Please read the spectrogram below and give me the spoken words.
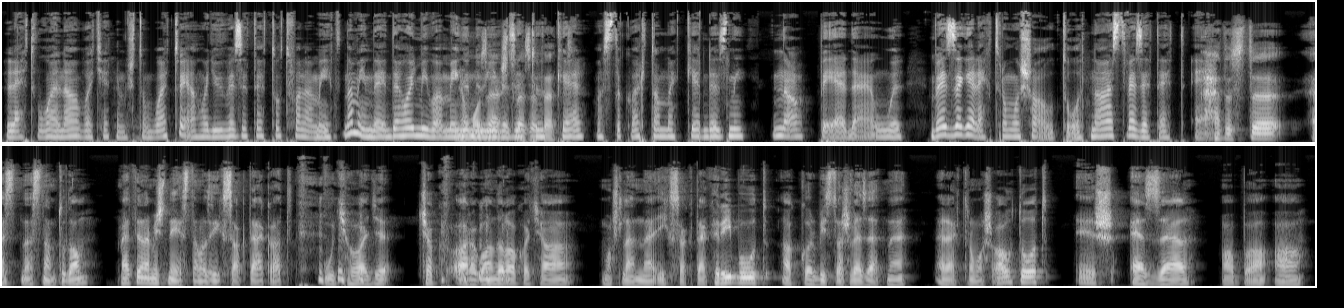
lett volna, vagy hát nem is tudom, volt olyan, hogy ő vezetett ott valamit? Na mindegy, de hogy mi van még Nyomozást a női vezetőkkel? Vezetett. Azt akartam megkérdezni. Na, például, bezzeg elektromos autót, na, azt vezetett el. Hát ezt, ezt, ezt nem tudom, mert én nem is néztem az x úgyhogy csak arra gondolok, hogyha most lenne x reboot, akkor biztos vezetne elektromos autót, és ezzel abba a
